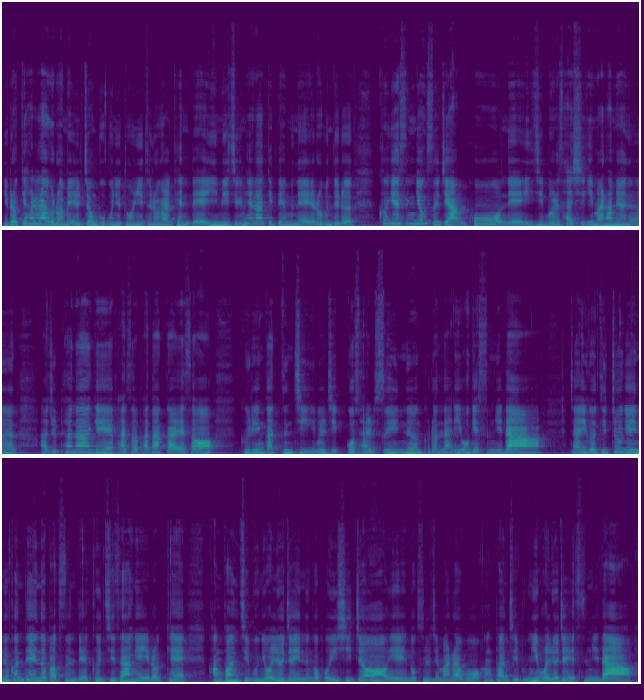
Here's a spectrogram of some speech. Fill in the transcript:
이렇게 하려 그러면 일정 부분이 돈이 들어갈 텐데 이미 지금 해놨기 때문에 여러분들은 크게 신경 쓰지 않고 네, 이 집을 사시기만 하면은 아주 편하게 가서 바닷가에서 그림 같은 집을 짓고 살 수 있는 그런 날이 오겠습니다. 자, 이거 뒤쪽에 있는 컨테이너 박스인데 그 지상에 이렇게 강판 지붕이 올려져 있는 거 보이시죠? 예, 녹슬지 말라고 강판 지붕이 올려져 있습니다.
